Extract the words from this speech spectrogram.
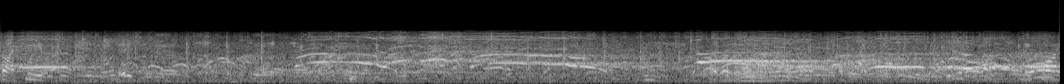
ต่ออาชีพไม่ค่อย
